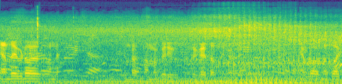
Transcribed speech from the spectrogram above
ഞാൻ ഇവിടെ വന്ന്. ഉണ്ടോ? നമുക്കൊരു ഇത് കേട്ടോ. ഞാൻ ഇവിടെ വന്നപ്പോൾ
